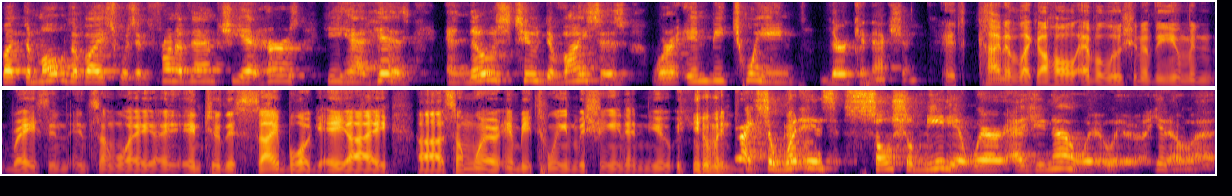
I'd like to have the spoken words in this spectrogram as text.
but the mobile device was in front of them. She had hers, he had his. And those two devices were in between their connection it's kind of like a whole evolution of the human race in, in some way into this cyborg AI, uh, somewhere in between machine and you, human. Right. So, what is social media? Where, as you know, you know, uh,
